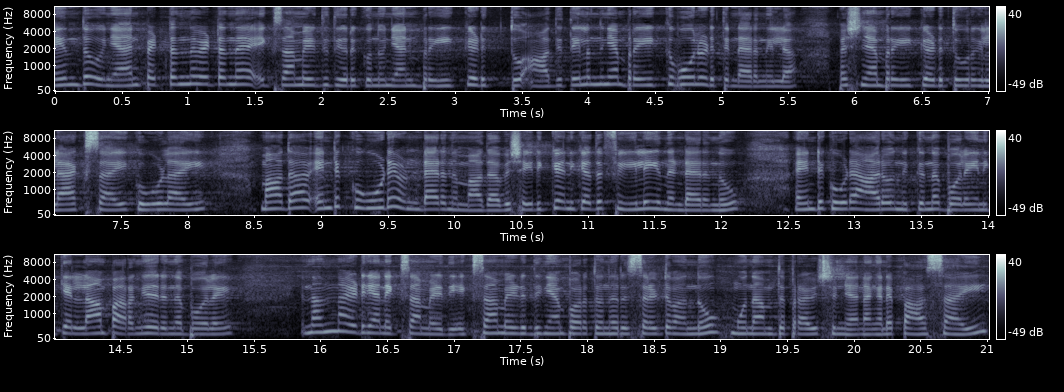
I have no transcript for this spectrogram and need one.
എന്തോ ഞാൻ പെട്ടെന്ന് പെട്ടെന്ന് എക്സാം എഴുതി തീർക്കുന്നു. ഞാൻ ബ്രേക്ക് എടുത്തു. ആദ്യത്തേലൊന്നും ഞാൻ ബ്രേക്ക് പോലും എടുത്തിട്ടുണ്ടായിരുന്നില്ല. പക്ഷെ ഞാൻ ബ്രേക്ക് എടുത്തു. റിലാക്സായി കൂളായി. മാതാവ് എന്റെ കൂടെ ഉണ്ടായിരുന്നു മാതാവ്. ശരിക്കും എനിക്കത് ഫീൽ ചെയ്യുന്നുണ്ടായിരുന്നു. എന്റെ കൂടെ ആരോ നിൽക്കുന്ന പോലെ എനിക്കെല്ലാം പറഞ്ഞു തരുന്ന പോലെ നന്നായിട്ട് ഞാൻ എക്സാം എഴുതി. എക്സാം എഴുതി ഞാൻ പുറത്തുനിന്ന് റിസൾട്ട് വന്നു. മൂന്നാമത്തെ പ്രാവശ്യം ഞാൻ അങ്ങനെ പാസ്സായി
